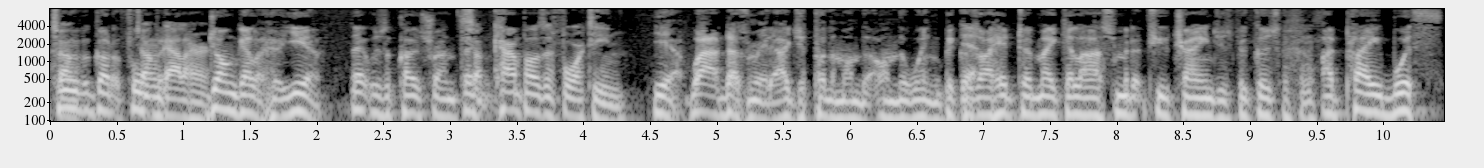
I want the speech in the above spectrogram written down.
John- who have got at full John Gallagher. John Gallagher. Yeah, that was a close run thing. so Campos at fourteen. Yeah, well, it doesn't really. I just put them on the on the wing because Yeah. I had to make a last minute few changes because I played with.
